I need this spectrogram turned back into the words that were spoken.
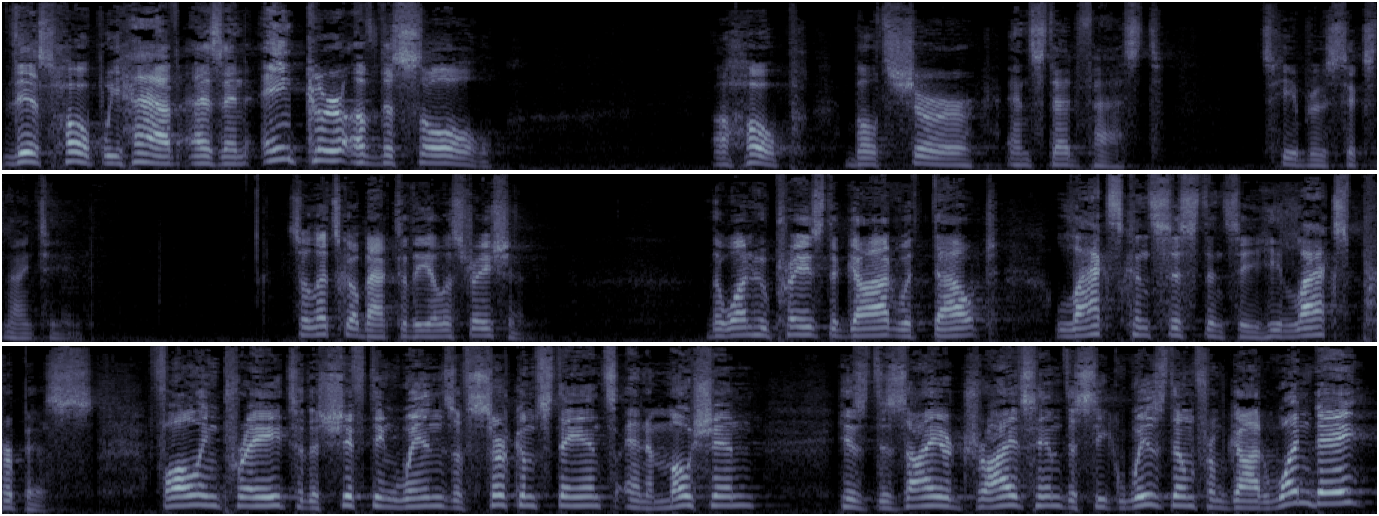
This hope we have as an anchor of the soul. A hope both sure and steadfast. It's Hebrews 6:19. So let's go back to the illustration. The one who prays to God with doubt lacks consistency, he lacks purpose. Falling prey to the shifting winds of circumstance and emotion, his desire drives him to seek wisdom from God one day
